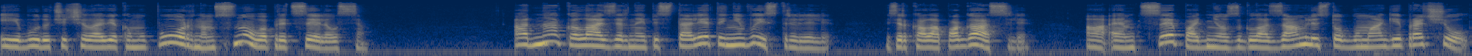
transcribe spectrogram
и, будучи человеком упорным, снова прицелился. Однако лазерные пистолеты не выстрелили. Зеркала погасли, а МЦ поднес к глазам листок бумаги и прочел.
